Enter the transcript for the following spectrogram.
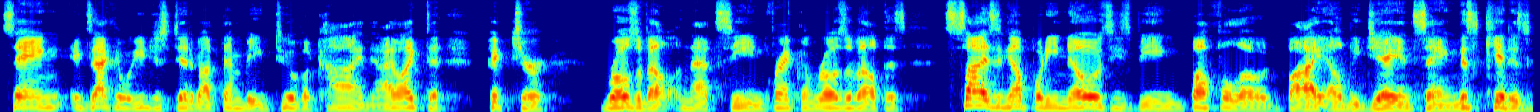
saying exactly what you just did about them being two of a kind. And I like to picture Roosevelt in that scene. Franklin Roosevelt is sizing up when he knows he's being buffaloed by LBJ and saying, This kid is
